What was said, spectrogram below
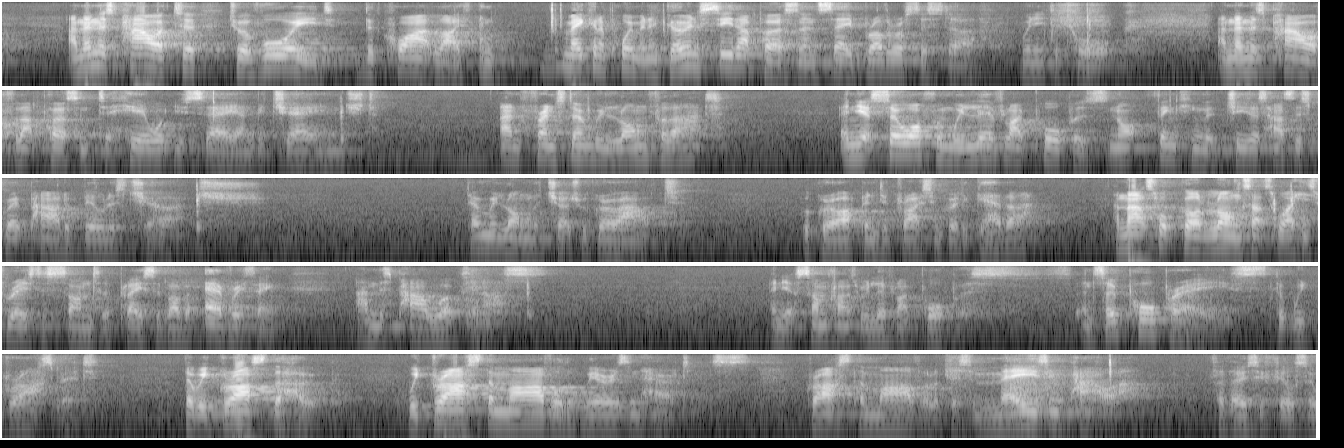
And then there's power to, to avoid the quiet life and make an appointment and go and see that person and say, brother or sister, we need to talk. And then there's power for that person to hear what you say and be changed. And friends, don't we long for that? And yet, so often we live like paupers, not thinking that Jesus has this great power to build his church. Don't we long the church will grow out, will grow up into Christ and grow together? And that's what God longs. That's why He's raised His Son to the place above everything. And this power works in us. And yet sometimes we live like paupers. And so Paul prays that we grasp it, that we grasp the hope, we grasp the marvel that we are His inheritance, grasp the marvel of this amazing power for those who feel so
